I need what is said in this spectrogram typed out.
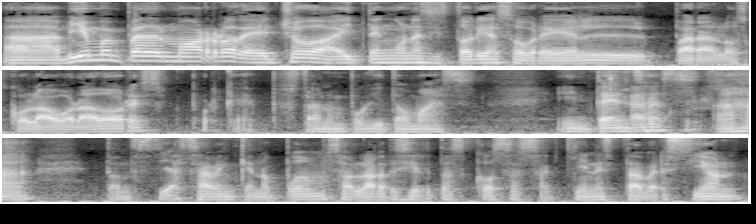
Ah, bien buen pedo el morro, de hecho ahí tengo unas historias sobre él para los colaboradores, porque pues, están un poquito más intensas. Ajá. Entonces ya saben que no podemos hablar de ciertas cosas aquí en esta versión.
